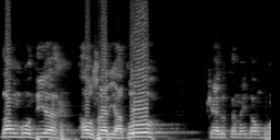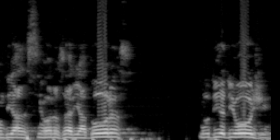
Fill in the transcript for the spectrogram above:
dar um bom dia aos vereadores. Quero também dar um bom dia às senhoras vereadoras. No dia de hoje,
